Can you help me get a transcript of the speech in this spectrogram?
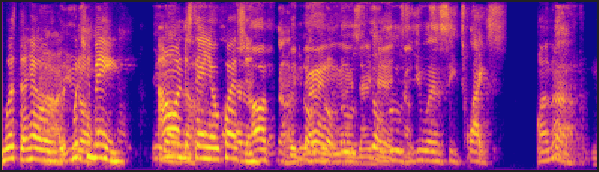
What's the hell? Nah, what you what you mean? You I know, don't understand your question. No, you, don't, you don't lose. that You don't lose had. to UNC twice. Why not? Nah.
